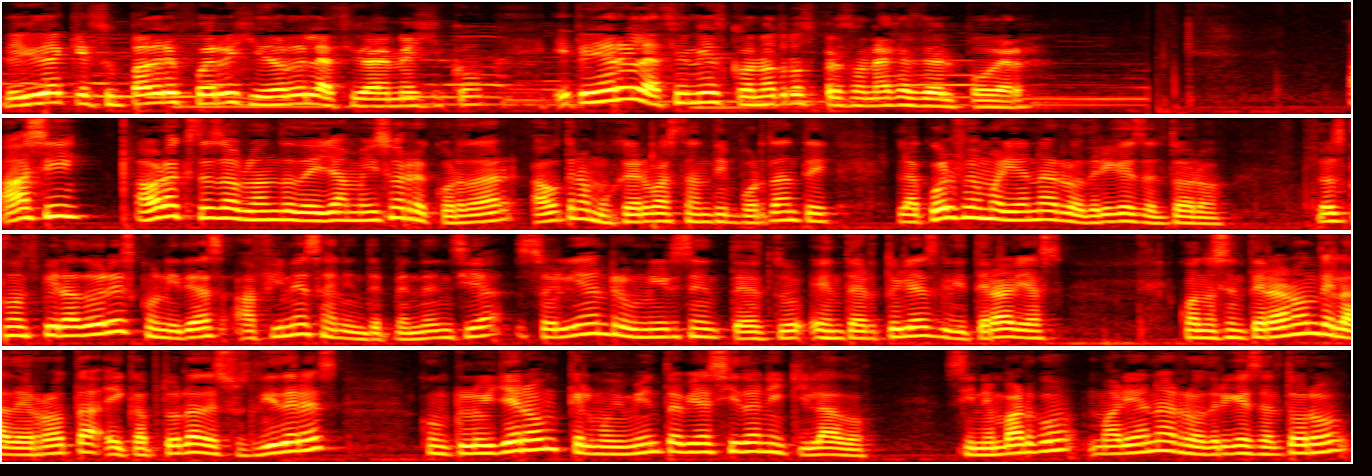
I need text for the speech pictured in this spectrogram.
debido a que su padre fue regidor de la Ciudad de México y tenía relaciones con otros personajes del poder. Ah, sí, ahora que estás hablando de ella me hizo recordar a otra mujer bastante importante, la cual fue Mariana Rodríguez del Toro. Los conspiradores con ideas afines a la independencia solían reunirse en, en tertulias literarias. Cuando se enteraron de la derrota y captura de sus líderes, concluyeron que el movimiento había sido aniquilado. Sin embargo, Mariana Rodríguez del Toro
